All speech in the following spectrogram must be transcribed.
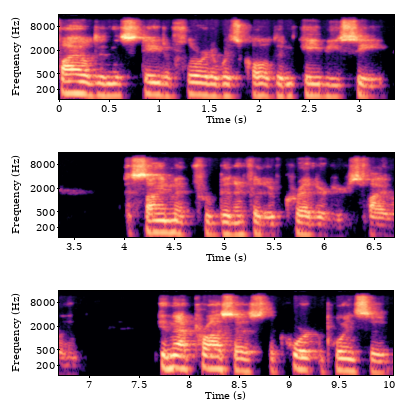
filed in the state of Florida was called an ABC, Assignment for Benefit of Creditors filing. In that process, the court appoints a,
